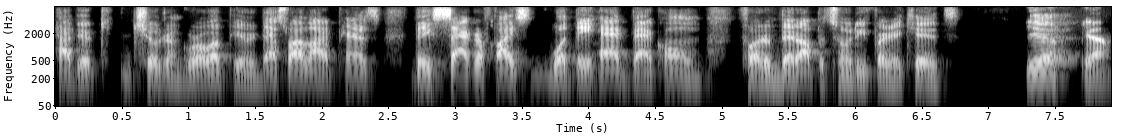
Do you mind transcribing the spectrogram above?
have your children grow up here. That's why a lot of parents they sacrifice what they had back home for the better opportunity for their kids. Yeah, yeah.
